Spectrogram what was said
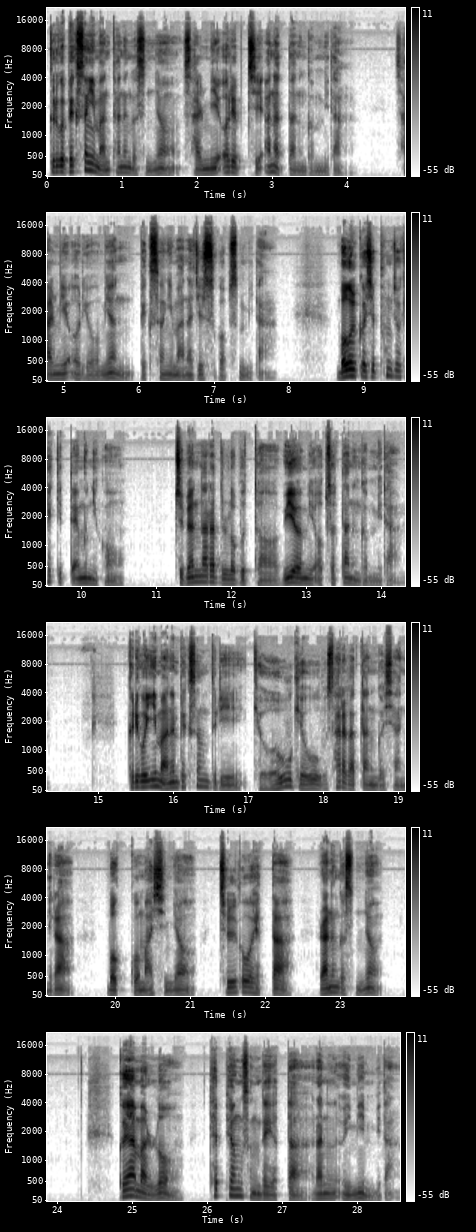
그리고 백성이 많다는 것은요, 삶이 어렵지 않았다는 겁니다. 삶이 어려우면 백성이 많아질 수가 없습니다. 먹을 것이 풍족했기 때문이고, 주변 나라들로부터 위험이 없었다는 겁니다. 그리고 이 많은 백성들이 겨우겨우 살아갔다는 것이 아니라 먹고 마시며 즐거워했다라는 것은요, 그야말로 태평성대였다라는 의미입니다.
